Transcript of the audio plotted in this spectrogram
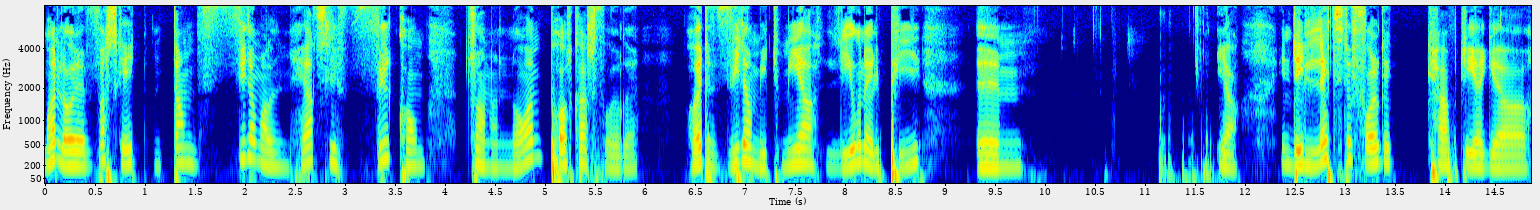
Moin Leute, was geht? Und dann wieder mal ein herzlich willkommen zu einer neuen Podcast-Folge. Heute wieder mit mir, Leonel P. Ähm, ja, in die letzte Folge habt ihr ja,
